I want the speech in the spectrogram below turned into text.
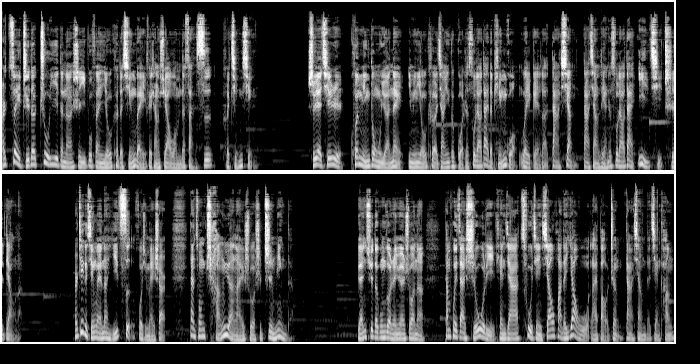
而最值得注意的呢，是一部分游客的行为非常需要我们的反思和警醒。十月七日，昆明动物园内，一名游客将一个裹着塑料袋的苹果喂给了大象，大象连着塑料袋一起吃掉了。而这个行为呢，一次或许没事儿，但从长远来说是致命的。园区的工作人员说呢，他们会在食物里添加促进消化的药物，来保证大象的健康。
